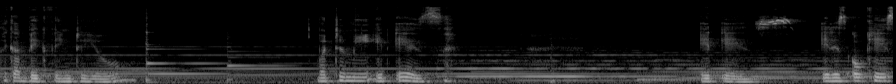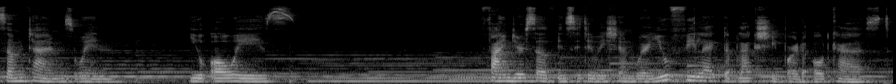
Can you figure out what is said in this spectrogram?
like a big thing to you, but to me it is. It is. It is okay sometimes when you always find yourself in situation where you feel like the black sheep or the outcast.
